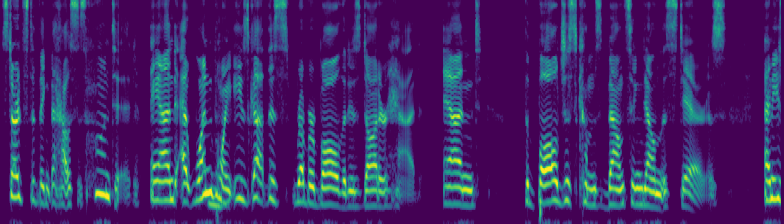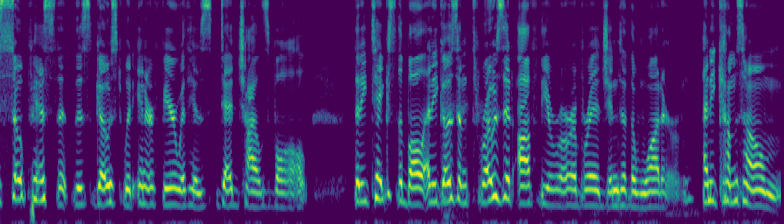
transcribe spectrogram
starts to think the house is haunted. And at one point he's got this rubber ball that his daughter had and the ball just comes bouncing down the stairs. And he's so pissed that this ghost would interfere with his dead child's ball that he takes the ball and he goes and throws it off the Aurora Bridge into the water. And he comes home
